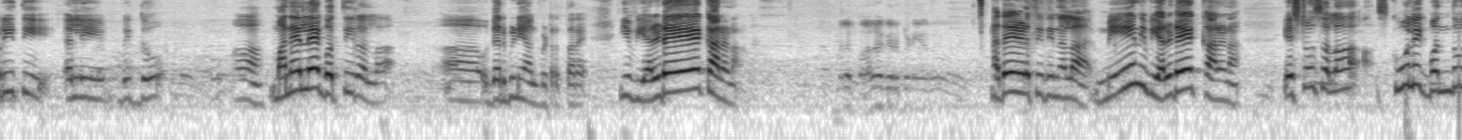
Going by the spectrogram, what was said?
ಪ್ರೀತಿಯಲ್ಲಿ ಬಿದ್ದು ಆ, ಮನೆಯಲ್ಲೇ ಗೊತ್ತಿರಲ್ಲ. ಗರ್ಭಿಣಿ ಆಗಿಬಿಟ್ಟಿರ್ತಾರೆ. ಇವೆರಡೇ ಕಾರಣ. ಅದೇ ಹೇಳ್ತಿದ್ದೀನಲ್ಲ ಮೇನ್ ಇವೆರಡೇ ಕಾರಣ. ಎಷ್ಟೋ ಸಲ ಸ್ಕೂಲಿಗೆ ಬಂದು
